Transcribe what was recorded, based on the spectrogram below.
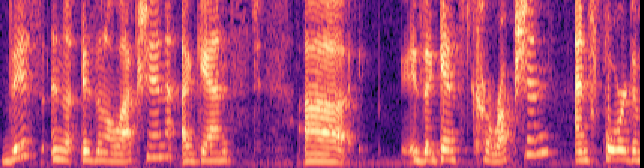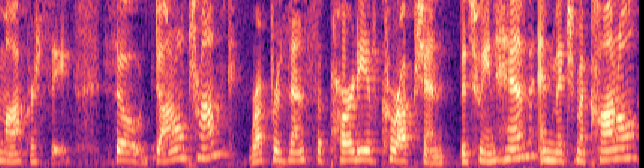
this is an election against. Uh, is against corruption and for democracy. So Donald Trump represents the party of corruption. Between him and Mitch McConnell,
